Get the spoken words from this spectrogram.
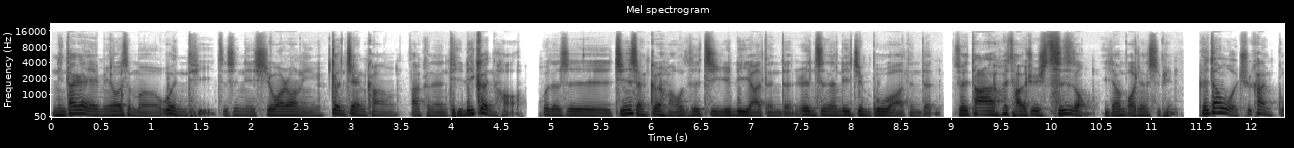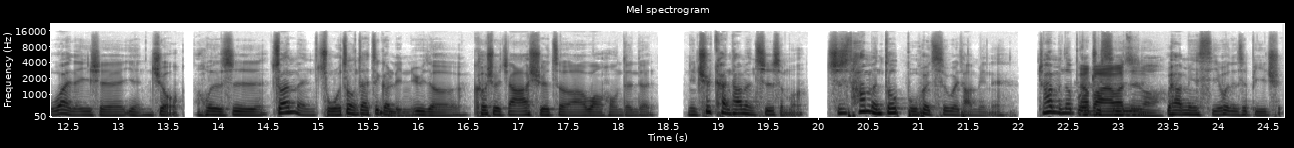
你大概也没有什么问题，只是你希望让你更健康，那可能体力更好，或者是精神更好，或者是记忆力啊等等，认知能力进步啊等等，所以大家会才会去吃这种营养保健食品。可是当我去看国外的一些研究，或者是专门着重在这个领域的科学家、学者啊、网红等等，你去看他们吃什么，其实他们都不会吃维他命的。就他们都不会去吃维他命 C 或者是 B 群，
